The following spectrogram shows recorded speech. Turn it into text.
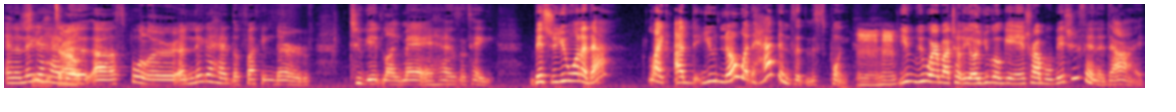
And a nigga Secrets had out. the uh, spoiler. A nigga had the fucking nerve to get like mad and hesitate. Bitch, do you want to die? Like I, you know what happens at this point. Mm-hmm. You you worry about your, are you gonna get in trouble, bitch? You finna die.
